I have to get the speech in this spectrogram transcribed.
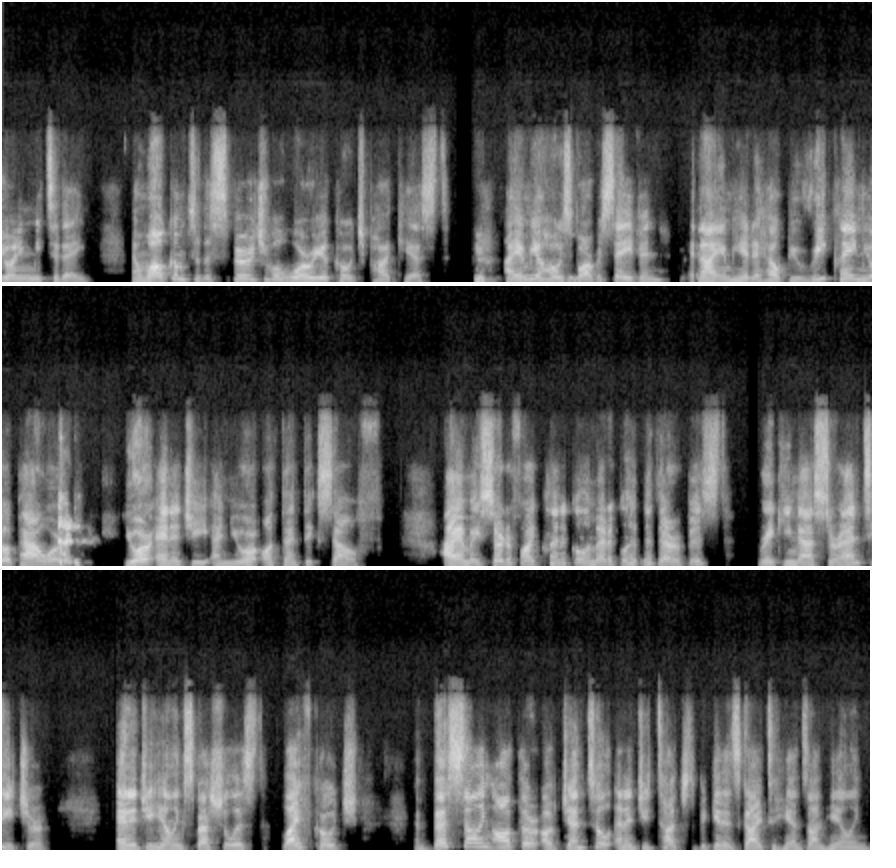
Joining me today, and welcome to the Spiritual Warrior Coach podcast. I am your host, Barbara Savin, and I am here to help you reclaim your power, your energy, and your authentic self. I am a certified clinical and medical hypnotherapist, Reiki master and teacher, energy healing specialist, life coach, and best-selling author of Gentle Energy Touch: The Beginner's Guide to Hands-on Healing.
